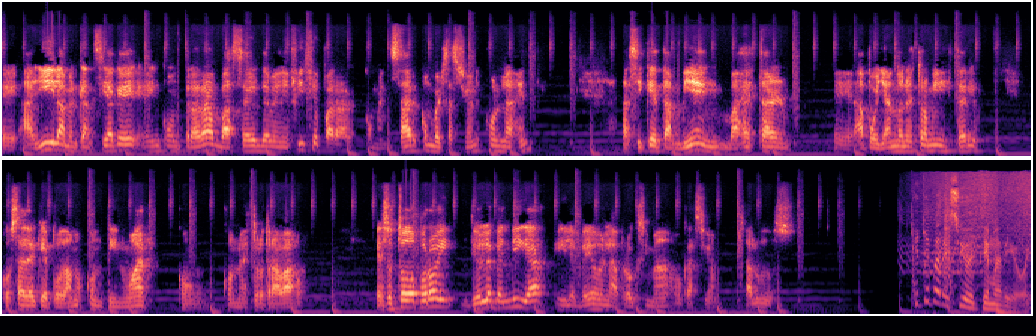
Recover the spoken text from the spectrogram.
Eh, allí la mercancía que encontrarás va a ser de beneficio para comenzar conversaciones con la gente. Así que también vas a estar eh, apoyando nuestro ministerio, cosa de que podamos continuar con, con nuestro trabajo. Eso es todo por hoy. Dios les bendiga y les veo en la próxima ocasión. Saludos. ¿Qué te pareció el tema de hoy?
